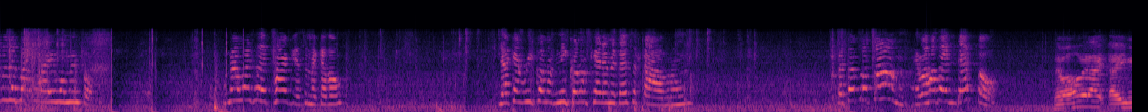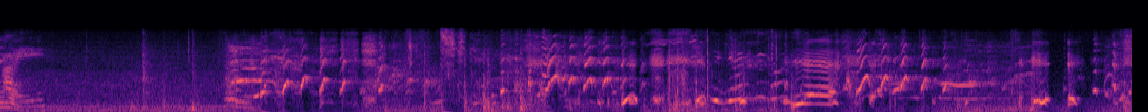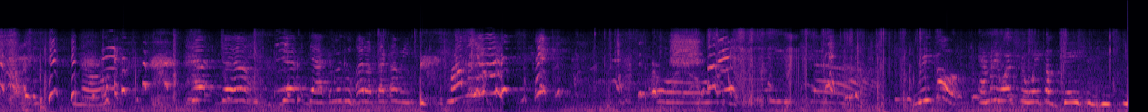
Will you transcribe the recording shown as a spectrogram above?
algo del baúl ahí un momento. Una bolsa de Target se me quedó. Ya que Rico no, Nico no quiere meterse, cabrón. ¿Qué está botón? Debajo del de esto. Debajo de la, ahí mismo. Ahí. Yeah. No. Eduardo ataca a mí. Rico, Emily wants to wake up Jason.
